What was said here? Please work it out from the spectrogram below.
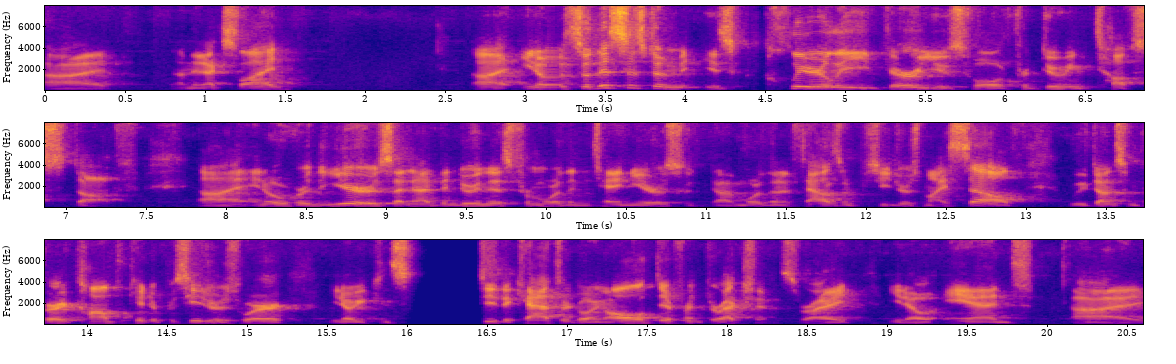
Uh, on the next slide. Uh, you know, so this system is clearly very useful for doing tough stuff. Uh, and over the years, and I've been doing this for more than 10 years, more than a thousand procedures myself, we've done some very complicated procedures where, you know, you can see the catheter going all different directions, right? You know, and uh,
